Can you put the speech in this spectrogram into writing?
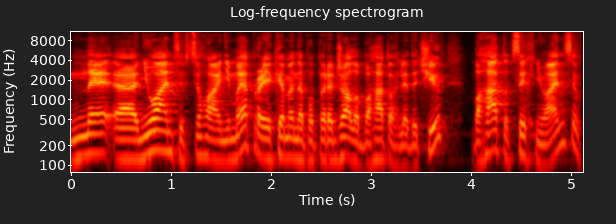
не а, нюансів цього аніме, про яке мене попереджало багато глядачів, багато цих нюансів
